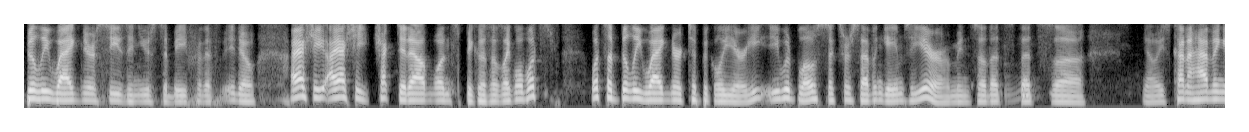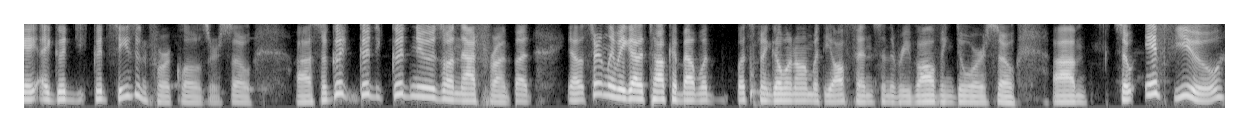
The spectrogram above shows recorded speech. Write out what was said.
Billy Wagner season used to be for the you know I actually I actually checked it out once because I was like well what's what's a Billy Wagner typical year he he would blow six or seven games a year I mean so that's mm-hmm. that's uh you know he's kind of having a, a good good season for a closer so uh so good good good news on that front but you know certainly we got to talk about what what's been going on with the offense and the revolving door so um so if you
